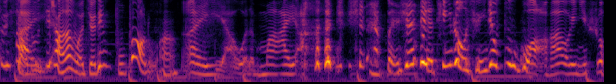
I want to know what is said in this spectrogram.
所以小肚鸡肠的我决定不暴露啊！哎呀，我的妈呀，这是本身这个听众群就不广啊，我跟你说。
